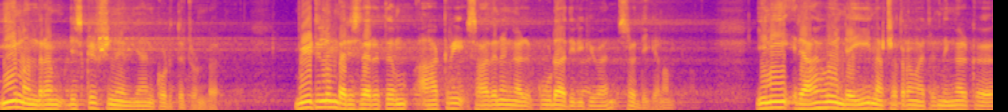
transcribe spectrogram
ഈ മന്ത്രം ഡിസ്ക്രിപ്ഷനിൽ ഞാൻ കൊടുത്തിട്ടുണ്ട്. വീട്ടിലും പരിസരത്തും ആക്രി സാധനങ്ങൾ കൂടാതിരിക്കുവാൻ ശ്രദ്ധിക്കണം. ഇനി രാഹുവിന്റെ ഈ നക്ഷത്രമാറ്റം നിങ്ങൾക്ക്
